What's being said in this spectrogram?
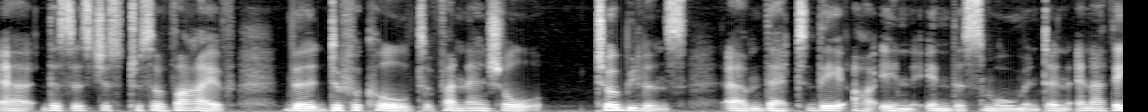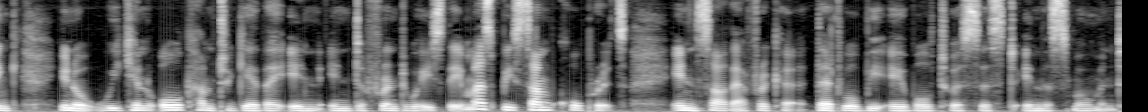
Uh, this is just to survive the difficult financial turbulence um, that they are in in this moment. And and I think you know we can all come together in in different ways. There must be some corporates in South Africa that will be able to assist in this moment.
